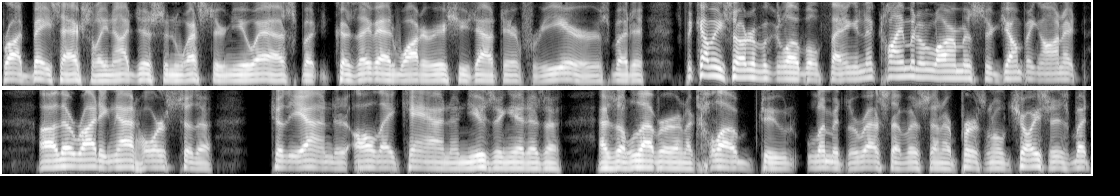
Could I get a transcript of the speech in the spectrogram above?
broad base actually, not just in Western U.S., but because they've had water issues out there for years. But it's becoming sort of a global thing, and the climate alarmists are jumping on it. Uh, they're riding that horse to the to the end all they can and using it as a as a lever and a club to limit the rest of us and our personal choices. But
